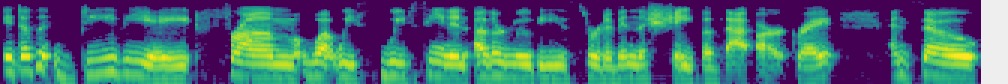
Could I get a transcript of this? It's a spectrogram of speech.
it doesn't deviate from what we we've seen in other movies sort of in the shape of that arc, right? And so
